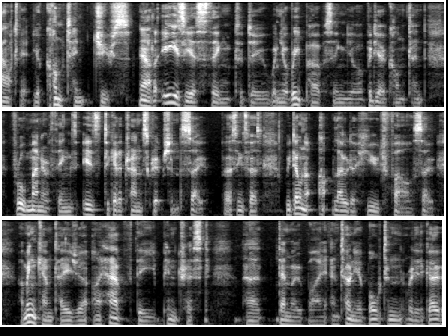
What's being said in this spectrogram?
out of it, your content juice. Now, the easiest thing to do when you're repurposing your video content for all manner of things is to get a transcription. So, first things first, we don't want to upload a huge file. So, I'm in Camtasia, I have the Pinterest uh, demo by Antonia Bolton ready to go.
